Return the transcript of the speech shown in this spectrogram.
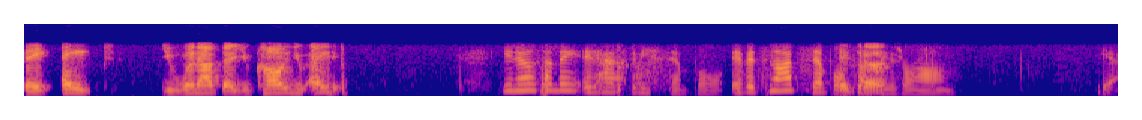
They ate. You went out there, you caught it, you ate it. You know something? It has to be simple. If it's not simple, It does. something's wrong. Yeah.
